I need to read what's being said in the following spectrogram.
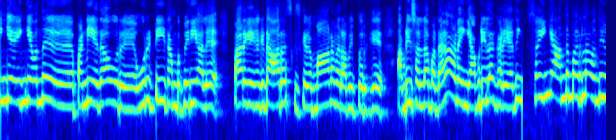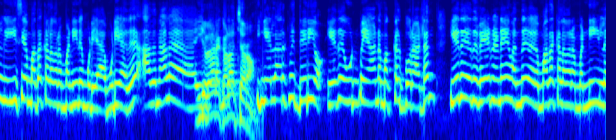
இங்க இங்க வந்து பண்ணி ஏதாவது ஒரு உருட்டி நம்ம பெரிய ஆளு பாருங்க எங்ககிட்ட ஆர்எஸ் மாணவர் அமைப்பு இருக்கு அப்படின்னு சொல்ல பண்ணாங்க ஆனா இங்க அப்படிலாம் கிடையாது. ஸோ இங்க அந்த மாதிரிலாம் வந்து இவங்க ஈஸியா மத கலவரம் பண்ணிட முடியா முடியாது. அதனால இங்க வேற கலாச்சாரம். இங்க எல்லாருக்குமே தெரியும் எது உண்மையான மக்கள் போராட்டம் எது எது வேணும்னே வந்து மத கலவரம் பண்ணி இல்ல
